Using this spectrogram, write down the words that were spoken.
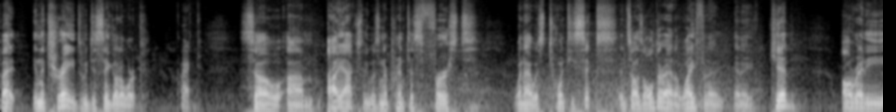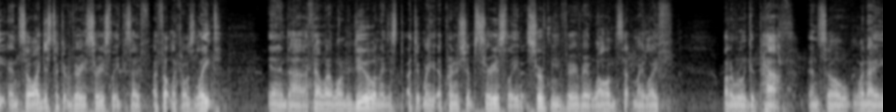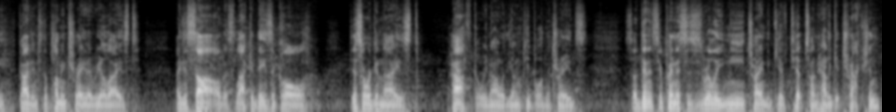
But in the trades, we just say go to work. Correct. So um, I actually was an apprentice first when I was 26, and so I was older. I had a wife and a, and a kid already, and so I just took it very seriously because I, I felt like I was late, and uh, I found what I wanted to do, and I just I took my apprenticeship seriously, and it served me very very well and set my life on a really good path. And so when I got into the plumbing trade, I realized I just saw all this lackadaisical, disorganized path going on with young people in the trades. So Dennis the Apprentice is really me trying to give tips on how to get traction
